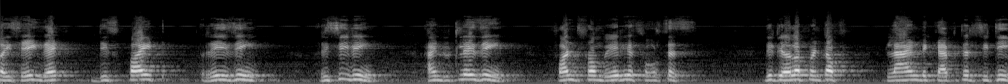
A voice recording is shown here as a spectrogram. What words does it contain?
by saying that despite raising receiving and utilizing funds from various sources the development of planned capital city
